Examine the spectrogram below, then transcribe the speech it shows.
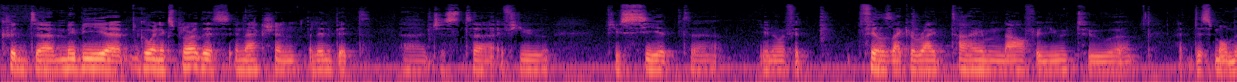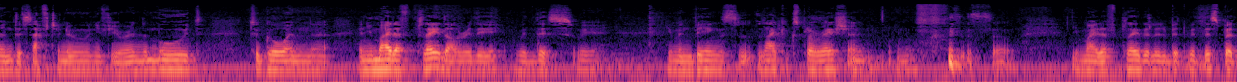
could uh, maybe uh, go and explore this in action a little bit. Uh, just uh, if you if you see it, uh, you know, if it feels like a right time now for you to at this moment, this afternoon, if you're in the mood to go and and you might have played already with this. We human beings like exploration, you know. so you might have played a little bit with this, but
